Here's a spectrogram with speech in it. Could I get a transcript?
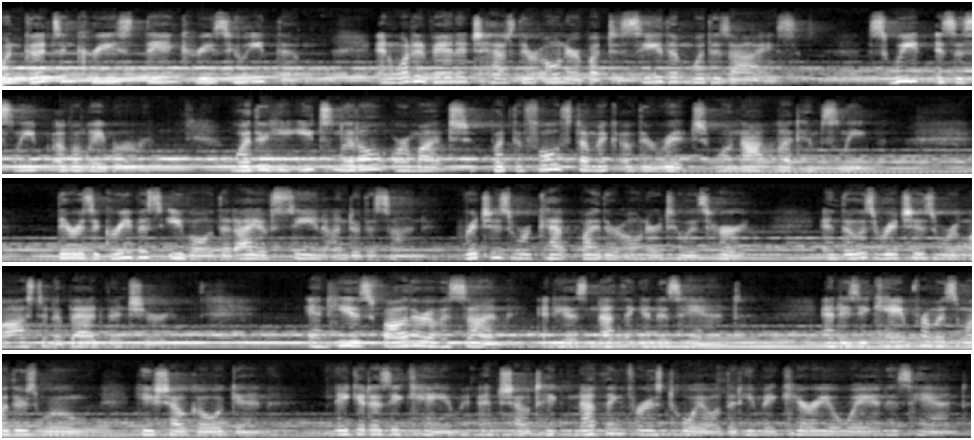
When goods increase, they increase who eat them. And what advantage has their owner but to see them with his eyes? Sweet is the sleep of a laborer, whether he eats little or much, but the full stomach of the rich will not let him sleep. There is a grievous evil that I have seen under the sun. Riches were kept by their owner to his hurt, and those riches were lost in a bad venture. And he is father of a son, and he has nothing in his hand. And as he came from his mother's womb, he shall go again naked as he came, and shall take nothing for his toil that he may carry away in his hand.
